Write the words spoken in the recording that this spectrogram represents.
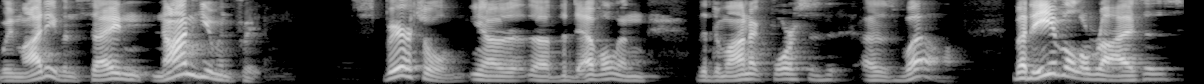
we might even say non human freedom, spiritual, you know, the, the devil and the demonic forces as well. But evil arises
